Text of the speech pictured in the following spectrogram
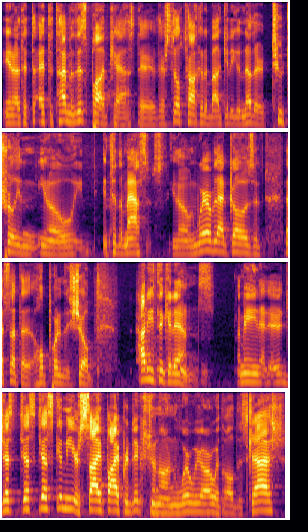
you know at the, t- at the time of this podcast they're they're still talking about getting another 2 trillion you know into the masses you know and wherever that goes it, that's not the whole point of the show. How do you think it ends? I mean just just just give me your sci-fi prediction on where we are with all this cash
